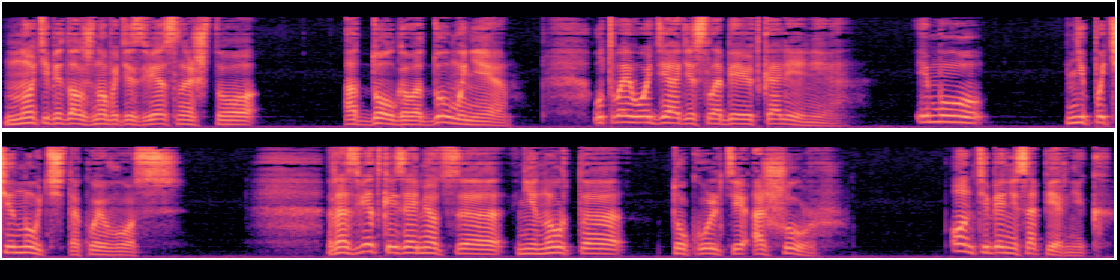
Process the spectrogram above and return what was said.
Но тебе должно быть известно, что от долгого думания у твоего дяди слабеют колени. Ему не потянуть такой воз. Разведкой займется не Нурта Тукульти Ашур. Он тебе не соперник.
